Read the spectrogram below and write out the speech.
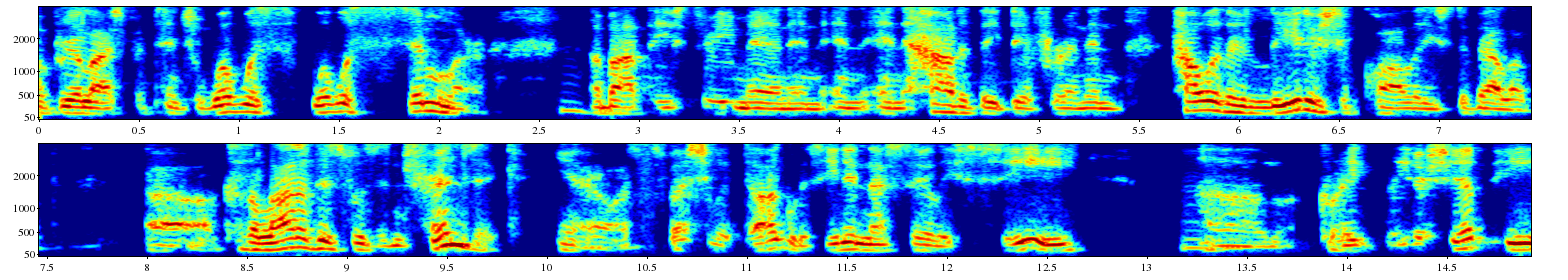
of realized potential. What was what was similar mm-hmm. about these three men and, and and how did they differ? And then how were their leadership qualities developed because uh, a lot of this was intrinsic, you know, especially with Douglass. He didn't necessarily see mm-hmm. um, great leadership. He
